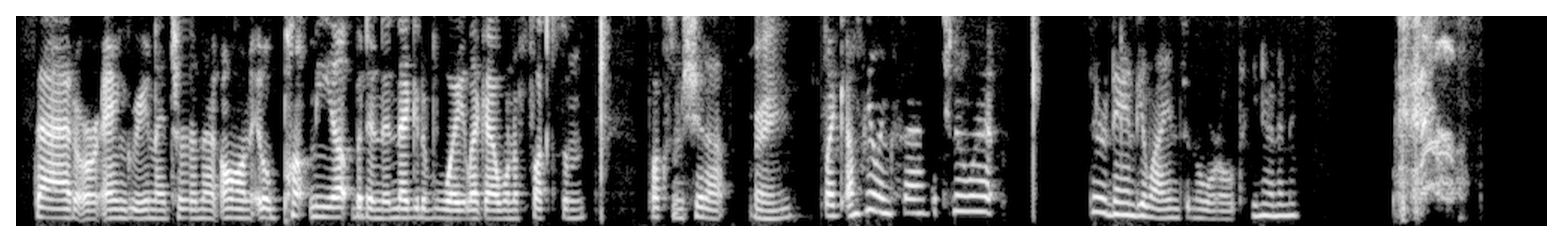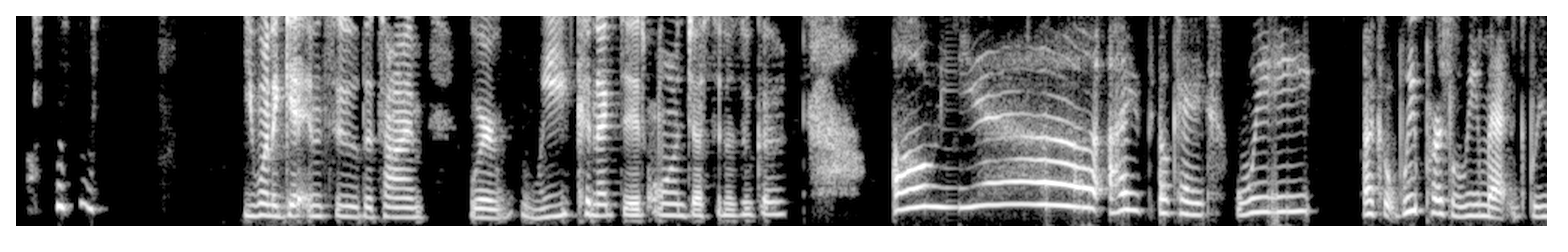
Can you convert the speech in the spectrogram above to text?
sad or angry and I turn that on, it'll pump me up, but in a negative way. Like I want to fuck some, fuck some shit up. Right. It's like I'm feeling sad, but you know what? There are dandelions in the world. You know what I mean? you want to get into the time where we connected on Justin Nozuka? Oh yeah. I okay. We like we personally we met we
